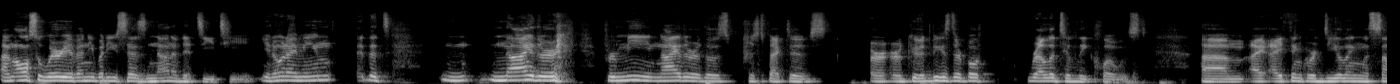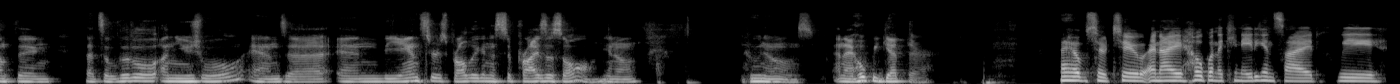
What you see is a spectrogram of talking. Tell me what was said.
I'm also wary of anybody who says none of it's ET. You know what I mean? That's neither for me neither of those perspectives are, are good because they're both relatively closed. Um, I, I, think we're dealing with something that's a little unusual and uh, and the answer is probably going to surprise us all you know? Who knows? And i hope we get there. I hope so too. And i hope on the canadian side we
